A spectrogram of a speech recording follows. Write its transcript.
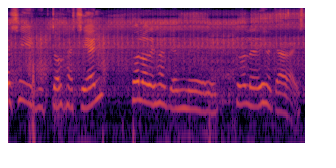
Ahora sí, Víctor Jaciel, solo deja que me, solo deja que haga esto.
